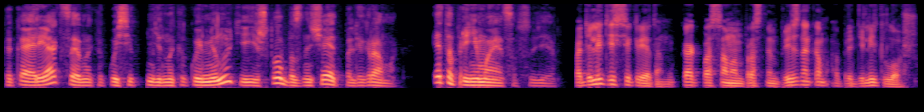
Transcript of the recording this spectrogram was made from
какая реакция, на какой секунде, на какой минуте и что обозначает полиграмма. Это принимается в суде. Поделитесь секретом, как по самым простым признакам определить ложь.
